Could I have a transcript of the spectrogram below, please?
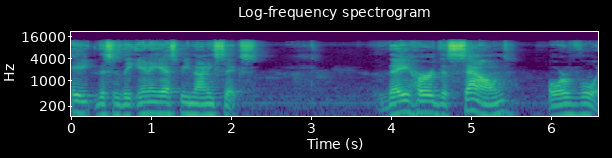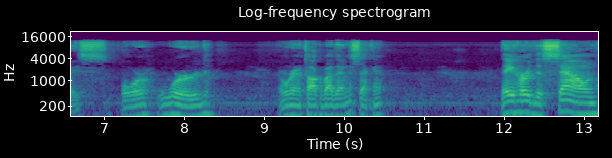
8. This is the NASB 96. They heard the sound or voice or word and we're going to talk about that in a second. They heard the sound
